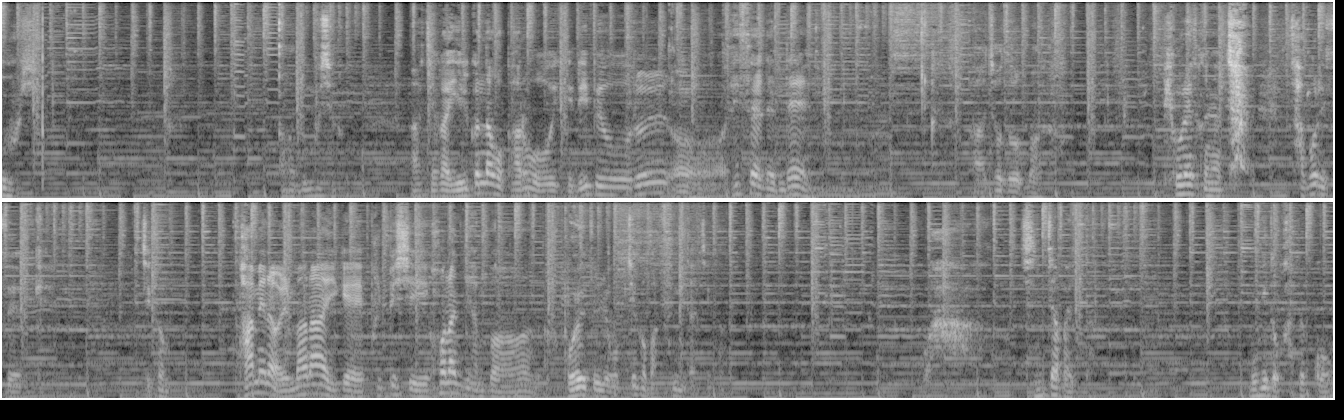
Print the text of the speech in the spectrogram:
오우씨. 아 눈부셔. 아 제가 일 끝나고 바로 이렇게 리뷰를 어, 했어야 되는데 아 저도 막 피곤해서 그냥 자, 자버렸어요 이렇게. 지금 밤에는 얼마나 이게 불빛이 환한지 한번 보여주려고 찍어봤습니다 지금. 와 진짜 밝다. 무기도 가볍고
